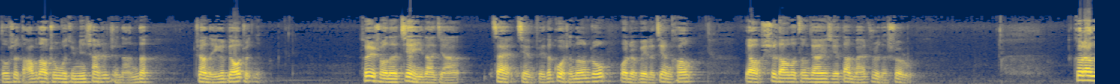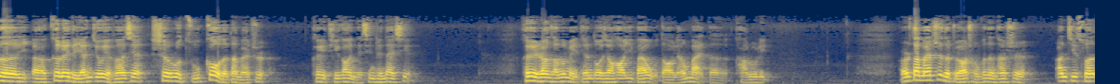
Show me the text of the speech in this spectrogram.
都是达不到中国居民膳食指南的这样的一个标准的。所以说呢，建议大家在减肥的过程当中，或者为了健康，要适当的增加一些蛋白质的摄入。各量的呃各类的研究也发现，摄入足够的蛋白质可以提高你的新陈代谢，可以让咱们每天多消耗一百五到两百的卡路里。而蛋白质的主要成分呢，它是氨基酸，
